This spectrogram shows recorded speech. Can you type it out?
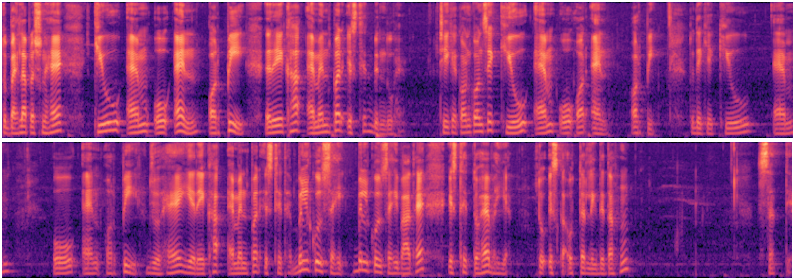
तो पहला प्रश्न है क्यू एम ओ एन और पी रेखा एम एन पर स्थित बिंदु है। ठीक है कौन कौन से? क्यू एम ओ और एन और पी तो देखिए क्यू एम ओ एन और पी जो है, ये रेखा एम एन पर स्थित है। बिल्कुल सही बिल्कुल सही बात है, स्थित तो है भैया। तो इसका उत्तर लिख देता हूँ। सत्य।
